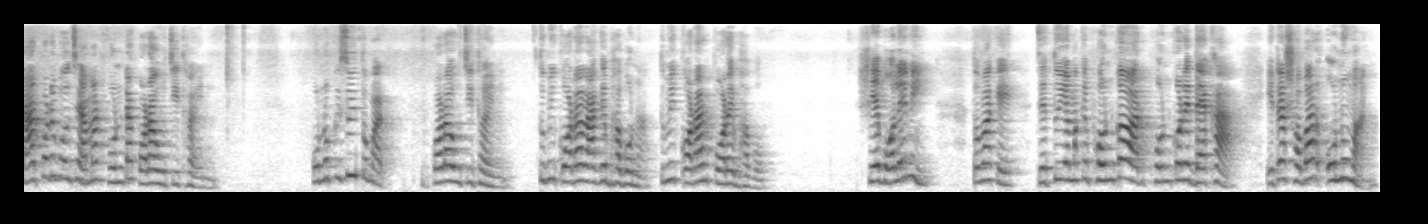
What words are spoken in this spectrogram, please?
তারপরে বলছে, আমার ফোনটা করা উচিত হয়নি। কোনো কিছুই তোমার করা উচিত হয়নি। তুমি করার আগে ভাবো না, তুমি করার পরে ভাবো। সে বলেনি তোমাকে যে, তুই আমাকে ফোন কর, ফোন করে দেখা। এটা সবার অনুমান।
